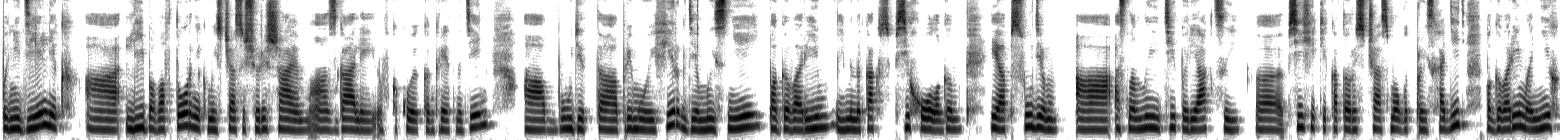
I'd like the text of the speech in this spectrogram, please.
понедельник, а, либо во вторник, мы сейчас еще решаем а, с Галей, в какой конкретно день, будет прямой эфир, где мы с ней поговорим именно как с психологом и обсудим основные типы реакций психики, которые сейчас могут происходить, поговорим о них,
